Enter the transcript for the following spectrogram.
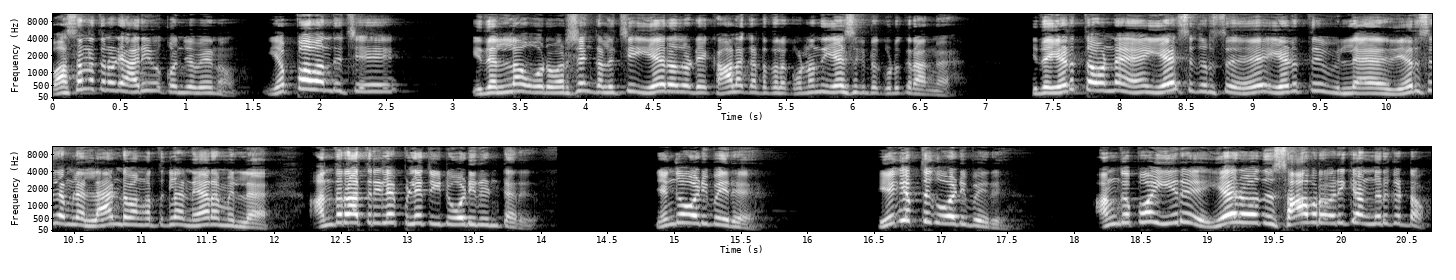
வசனத்தினுடைய அறிவு கொஞ்சம் வேணும். எப்போ வந்துச்சு? இதெல்லாம் ஒரு வருஷம் கழித்து ஏறதுடைய காலகட்டத்தில் கொண்டு வந்து ஏசுக்கிட்ட கொடுக்குறாங்க. இதை எடுத்த உடனே இயேசு கிறிஸ்து எடுத்து எருசலேமில் லேண்ட் வாங்குறதுக்குலாம் நேரம் இல்லை. அந்த ராத்திரியிலே பிள்ளை தூக்கிட்டு ஓடிடுன்ட்டாரு. எங்கே ஓடி போயிரு? எகிப்துக்கு ஓடி போயிரு. அங்கே போய் இரு. ஏரோது சாவர வரைக்கும் அங்கே இருக்கட்டும்.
